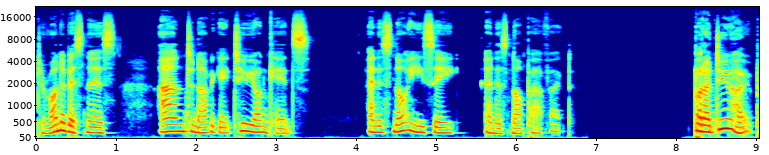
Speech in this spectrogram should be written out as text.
to run a business and to navigate two young kids. And it's not easy and it's not perfect. But I do hope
